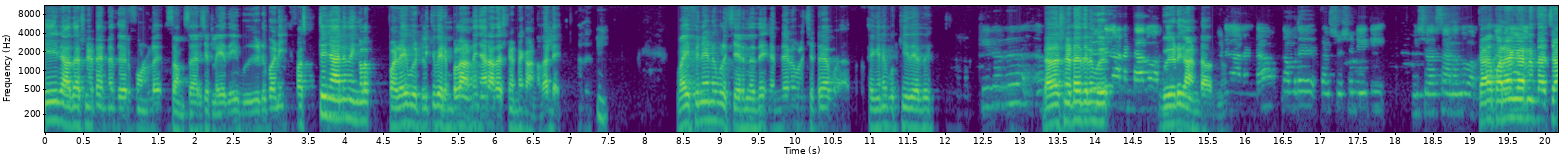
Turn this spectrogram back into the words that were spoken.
ഈ രാധാകൃഷ്ണേട്ട എന്നെ ഫോണിൽ സംസാരിച്ചിട്ടില്ല. ഏത് ഈ വീട് പണി ഫസ്റ്റ് ഞാൻ നിങ്ങളെ പഴയ വീട്ടിലേക്ക് വരുമ്പോഴാണ് ഞാൻ രാധാകൃഷ്ണേട്ടനെ കാണുന്നത് അല്ലേ. വൈഫിനെയാണ് വിളിച്ചിരുന്നത്. എന്താണ് വിളിച്ചിട്ട് എങ്ങനെ ബുക്ക് ചെയ്തത്? രാധാകൃഷ്ണേട്ട വീട് കാണണ്ടായിരുന്നു പറയാൻ കാരണം എന്താ വെച്ചാ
